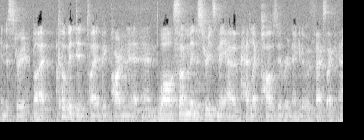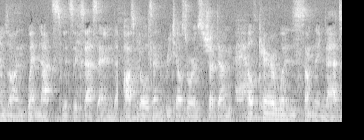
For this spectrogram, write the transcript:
industry, but COVID did play a big part in it. And while some industries may have had like positive or negative effects, like Amazon went nuts with success and hospitals and retail stores shut down. Healthcare was something that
